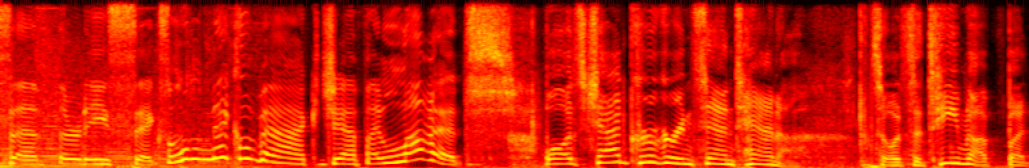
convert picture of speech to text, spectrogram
636. A little Nickelback, Jeff. I love it. Well, it's Chad Kroeger and Santana. So it's a team up, but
